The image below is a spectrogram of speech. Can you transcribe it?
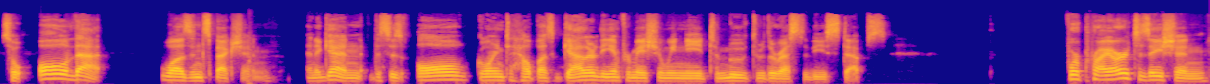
So all of that was inspection. And again, this is all going to help us gather the information we need to move through the rest of these steps. For prioritization,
